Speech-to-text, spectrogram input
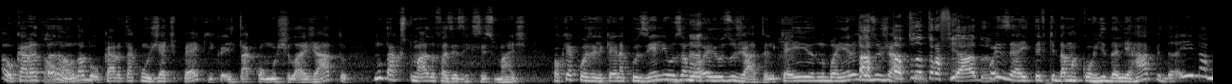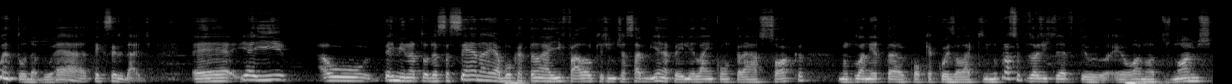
Ah, o cara tá, então... tá. Não, na boa. O cara tá com jetpack, ele tá com mochila jato, não tá acostumado a fazer exercício mais. Qualquer coisa, ele quer ir na cozinha, ele usa, ele usa o jato. Ele quer ir no banheiro, ele tá, usa o jato. Tá tudo atrofiado. Pois é, aí teve que dar uma corrida ali rápida e não aguentou, Dabu. É a terceira idade. É, e aí o, termina toda essa cena e a Bocatan aí fala o que a gente já sabia, né? Pra ele ir lá encontrar a Soca num planeta qualquer coisa lá que no próximo episódio a gente deve ter, eu anoto os nomes.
